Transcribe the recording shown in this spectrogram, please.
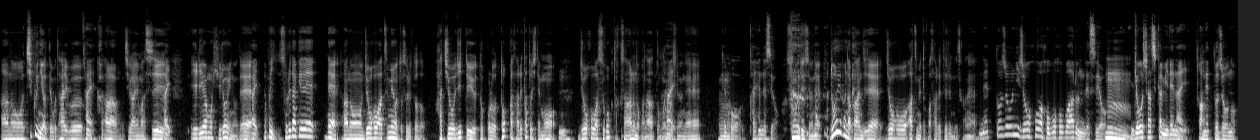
あの、地区によってもだいぶはいカラーも違いますし、はい。エリアも広いので、はいやっぱりそれだけでね、あの、情報を集めようとすると、八王子というところを特化されたとしても、うん情報はすごくたくさんあるのかなと思いますよね。うん結構大変ですよ。そうですよね。どういうふうな感じで情報集めとかされてるんですかね？ネット上に情報はほぼほぼあるんですよ。うん。業者しか見れないあネット上の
